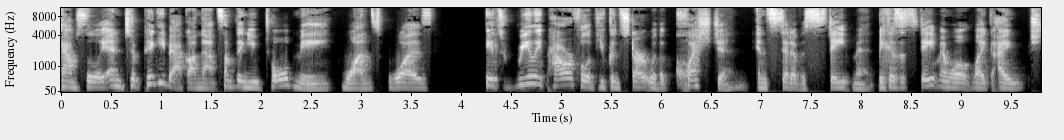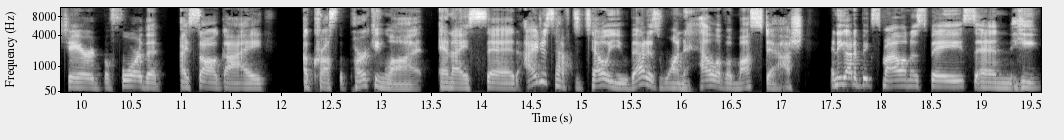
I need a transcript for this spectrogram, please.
Absolutely. And to piggyback on that, something you told me once was it's really powerful if you can start with a question instead of a statement because a statement will like I shared before that I saw a guy across the parking lot and I said, I just have to tell you that is one hell of a mustache. And he got a big smile on his face and he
